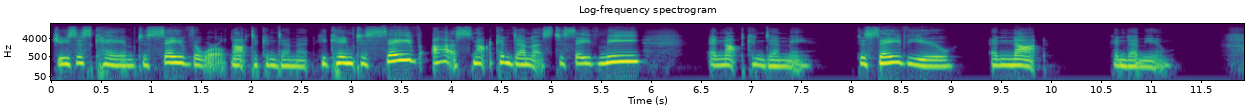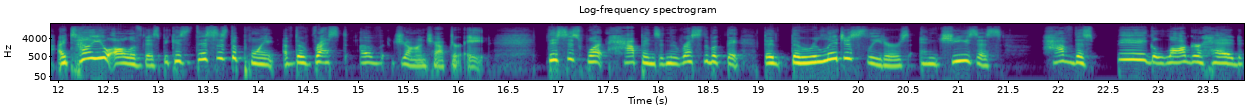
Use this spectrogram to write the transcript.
Jesus came to save the world, not to condemn it. He came to save us, not condemn us, to save me and not condemn me, to save you and not condemn you. I tell you all of this because this is the point of the rest of John chapter 8. This is what happens in the rest of the book. They, the, the religious leaders and Jesus have this big loggerhead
